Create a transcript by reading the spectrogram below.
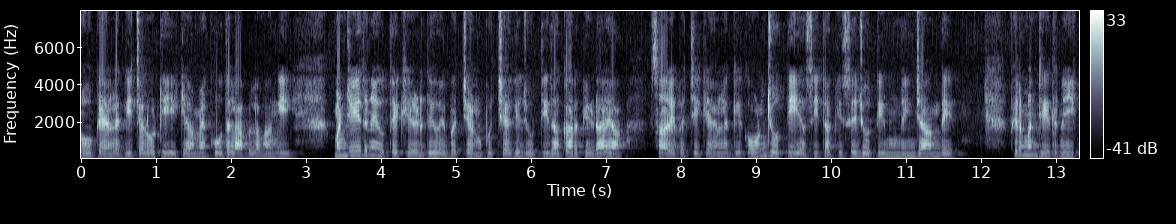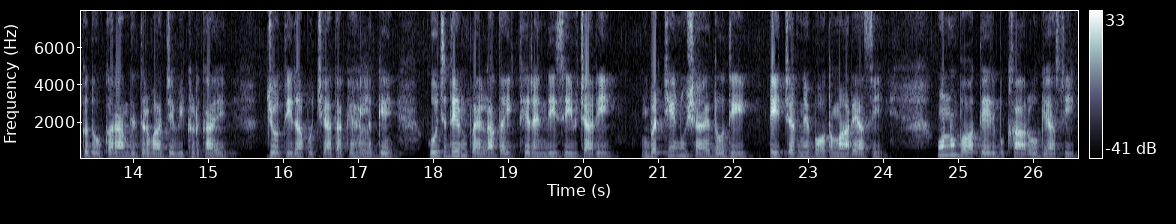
ਉਹ ਕਹਿਣ ਲੱਗੀ, ਚਲੋ ਠੀਕ ਆ, ਮੈਂ ਖੁਦ ਲੱਭ ਲਵਾਂਗੀ। ਮਨਜੀਤ ਨੇ ਉੱਥੇ ਖੇਡਦੇ ਹੋਏ ਬੱਚਿਆਂ ਨੂੰ ਪੁੱਛਿਆ ਕਿ ਜੋਤੀ ਦਾ ਘਰ ਕਿਹੜਾ ਆ? ਸਾਰੇ ਬੱਚੇ ਕਹਿਣ ਲੱਗੇ, ਕੌਣ ਜੋਤੀ ਅਸੀਂ ਤਾਂ ਕਿਸੇ ਜੋਤੀ ਨੂੰ ਨਹੀਂ ਜਾਣਦੇ। ਫਿਰ ਮਨਜੀਤ ਨੇ ਇੱਕ ਦੋ ਘਰਾਂ ਦੇ ਦਰਵਾਜ਼ੇ ਵੀ ਖੜਕਾਏ। ਜੋਤੀ ਦਾ ਪੁੱਛਿਆ ਤਾਂ ਕਹਿਣ ਲੱਗੇ, ਕੁਝ ਦਿਨ ਪਹਿਲਾਂ ਤਾਂ ਇੱਥੇ ਰਹਿੰਦੀ ਸੀ ਵਿਚਾਰੀ। ਬੱਚੀ ਨੂੰ ਸ਼ਾਇਦ ਉਹਦੀ ਟੀਚਰ ਨੇ ਬਹੁਤ ਮਾਰਿਆ ਸੀ। ਉਹਨੂੰ ਬਹੁਤ ਤੇਜ਼ ਬੁਖਾਰ ਹੋ ਗਿਆ ਸੀ।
